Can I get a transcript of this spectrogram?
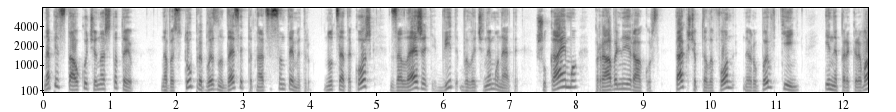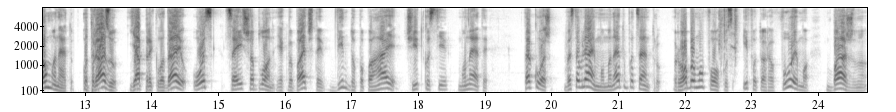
на підставку чи на штатив. На висоту приблизно 10-15 см. Ну це також залежить від величини монети. Шукаємо правильний ракурс, так, щоб телефон не робив тінь і не перекривав монету. Одразу я прикладаю ось цей шаблон. Як ви бачите, він допомагає чіткості монети. Також виставляємо монету по центру, робимо фокус і фотографуємо бажано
